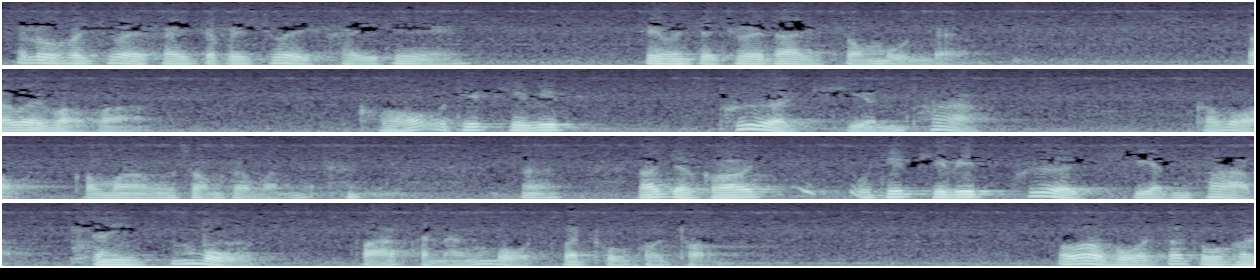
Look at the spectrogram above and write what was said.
ไม่รู้ไปช่วยใครจะไปช่วยใครที่ ที่มันจะช่วยได้สมบูรณ์แบบ ก็เลยบอกว่า ขออุทิศชีวิตเพื่อเขียนภาพ เขาบอกเขามาสองสามวันนะเราจะขออุทิศชีวิตเพื่อเขียนภาพในโบสถ์ฝาผนังโบสถ์วัดถูเขาทอง เพราะว่าโบสถ์วัดถูเขา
